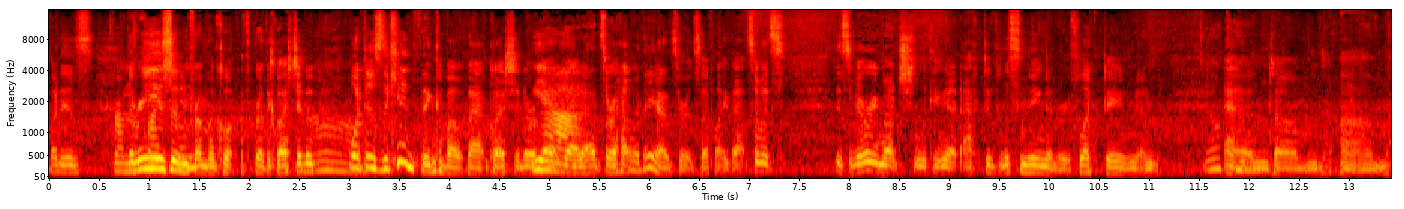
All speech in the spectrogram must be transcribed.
what is From the, the reason from the for the question and what does the kid think about that question or Yeah. about that answer how would they answer it stuff like that so it's it's very much looking at active listening and reflecting and Okay. and um, um,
